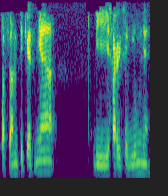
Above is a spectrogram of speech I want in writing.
pesan tiketnya di hari sebelumnya.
